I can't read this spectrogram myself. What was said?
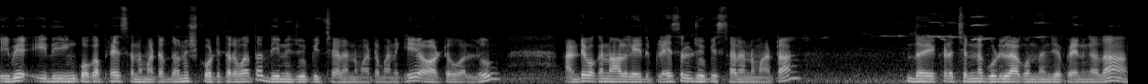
ఇవే ఇది ఇంకొక ప్లేస్ అన్నమాట. ధనుష్ కోటి తర్వాత దీన్ని చూపించారనమాట మనకి ఆటో వాళ్ళు. అంటే ఒక నాలుగైదు ప్లేసులు చూపిస్తారనమాట ఇక్కడ చిన్న గుడిలాగా ఉందని చెప్పాను కదా.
